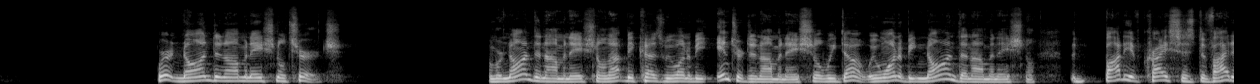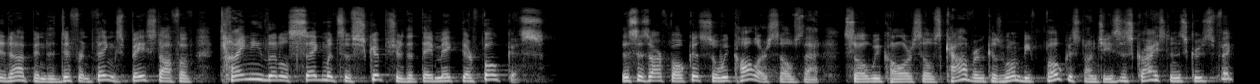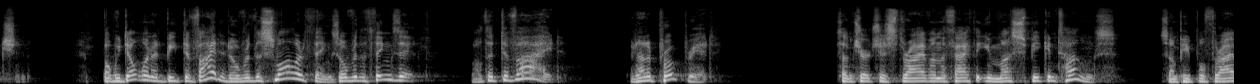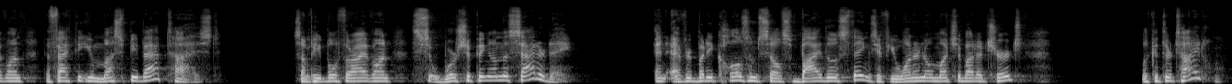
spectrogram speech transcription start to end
We're a non denominational church. And we're non denominational not because we want to be interdenominational. We don't. We want to be non denominational. The body of Christ is divided up into different things based off of tiny little segments of scripture that they make their focus. This is our focus, so we call ourselves that. So we call ourselves Calvary because we want to be focused on Jesus Christ and his crucifixion. But we don't want to be divided over the smaller things, over the things that, well, that divide. They're not appropriate. Some churches thrive on the fact that you must speak in tongues. Some people thrive on the fact that you must be baptized. Some people thrive on worshiping on the Saturday. And everybody calls themselves by those things. If you want to know much about a church, look at their title.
